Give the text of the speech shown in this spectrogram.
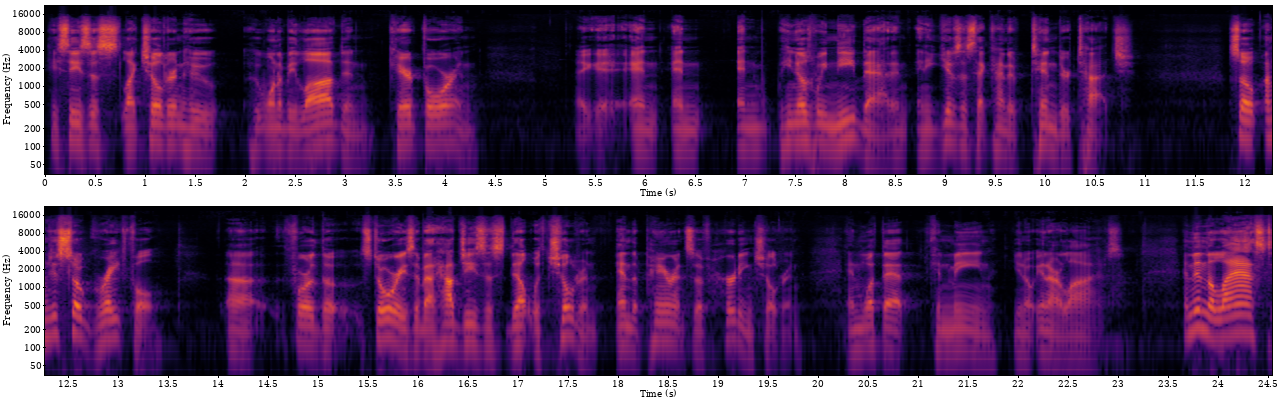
He sees us like children who, who want to be loved and cared for and and and and he knows we need that and, and he gives us that kind of tender touch. So I'm just so grateful uh, for the stories about how Jesus dealt with children and the parents of hurting children and what that can mean, you know, in our lives. And then the last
